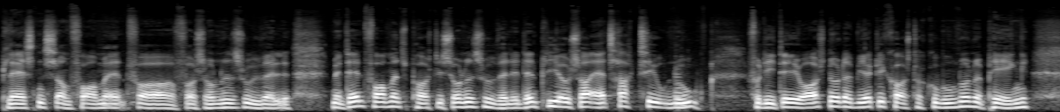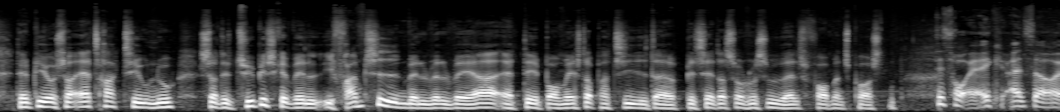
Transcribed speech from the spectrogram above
pladsen som formand for, for Sundhedsudvalget. Men den formandspost i Sundhedsudvalget, den bliver jo så attraktiv nu. Mm fordi det er jo også noget, der virkelig koster kommunerne penge. Den bliver jo så attraktiv nu, så det typiske vil i fremtiden vil, vil være, at det er borgmesterpartiet, der besætter sundhedsudvalgsformandsposten. Det tror jeg ikke. Altså,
